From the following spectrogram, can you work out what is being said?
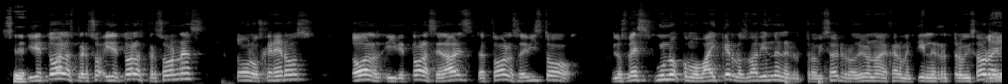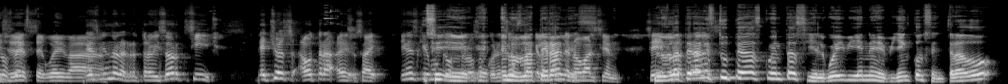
sí. Y de todas las personas, y de todas las personas, todos los géneros, todas las- y de todas las edades, a todos los he visto, los ves, uno como biker los va viendo en el retrovisor, y Rodrigo no va a dejar mentir, en el retrovisor, ahí los ves. este güey va. ¿Ves viendo en el retrovisor? Sí. De hecho, es otra. eh, o sea, tienes que ir Sí, muy cauteloso eh, con en eso. los la gente laterales. no va al 100. Sí, en los laterales, tú te das cuenta si el güey viene bien concentrado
